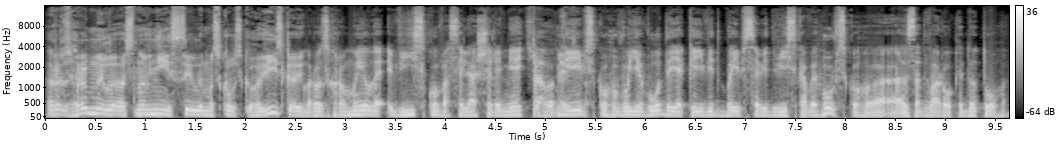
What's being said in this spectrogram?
розгромили основні сили московського війська. Розгромили військо Василя Шереметьєва, київського воєводи, який відбився від війська Виговського е, за два роки до того.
